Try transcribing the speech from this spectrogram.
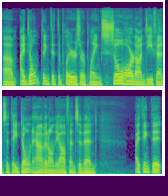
Um, I don't think that the players are playing so hard on defense that they don't have it on the offensive end. I think that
